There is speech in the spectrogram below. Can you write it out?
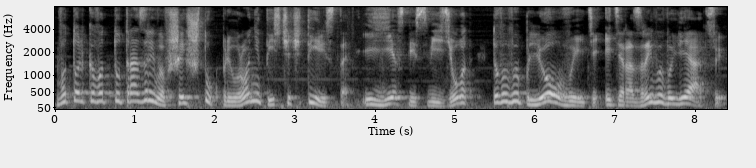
Вот только вот тут разрывов 6 штук при уроне 1400. И если свезет, то вы выплевываете эти разрывы в авиацию,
